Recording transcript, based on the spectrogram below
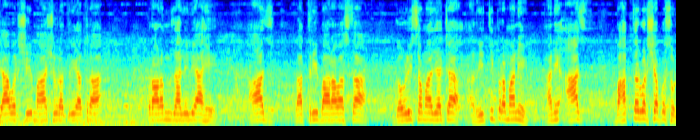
यावर्षी महाशिवरात्री यात्रा प्रारंभ झालेली आहे. आज रात्री बारा वाजता गवळी समाजाच्या रीतीप्रमाणे आणि आज बहात्तर वर्षापासून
